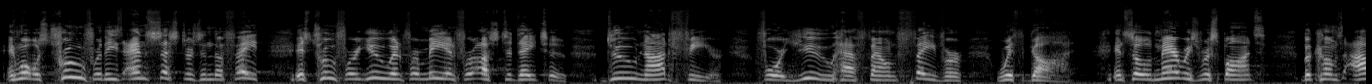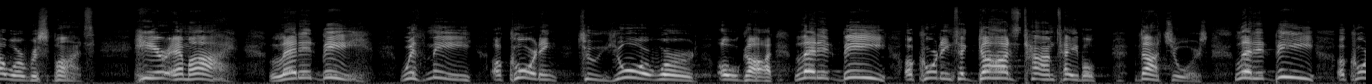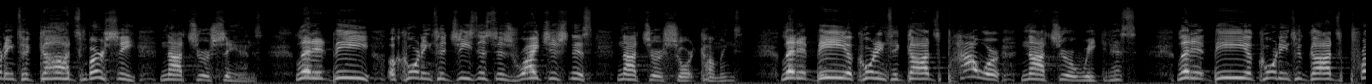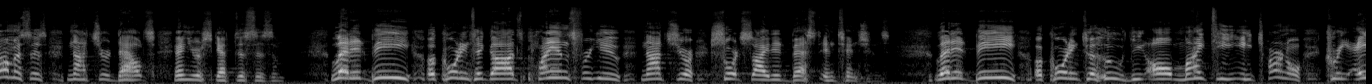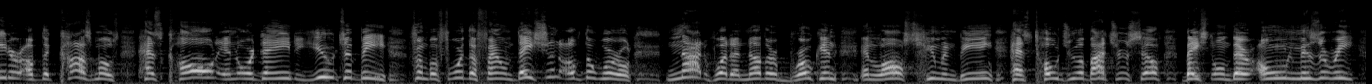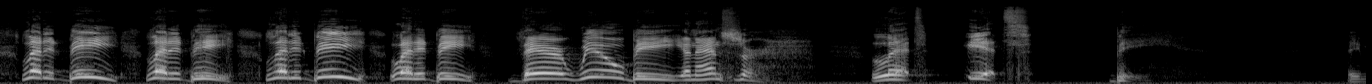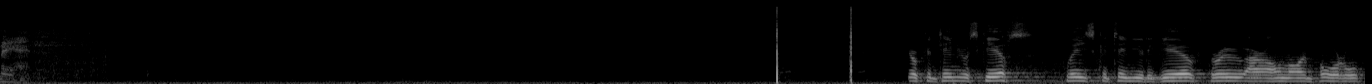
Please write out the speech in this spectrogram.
And what was true for these ancestors in the faith is true for you and for me and for us today too. Do not fear, for you have found favor with God. And so Mary's response becomes our response. Here am I. Let it be with me according to your word, O God. Let it be according to God's timetable, not yours. Let it be according to God's mercy, not your sins. Let it be according to Jesus' righteousness, not your shortcomings. Let it be according to God's power, not your weakness. Let it be according to God's promises, not your doubts and your skepticism. Let it be according to God's plans for you, not your short sighted best intentions. Let it be according to who the Almighty, eternal creator of the cosmos has called and ordained you to be from before the foundation of the world, not what another broken and lost human being has told you about yourself based on their own misery. Let it be, let it be, let it be, let it be. There will be an answer. Let it be. Amen. Your continuous gifts, please continue to give through our online portal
